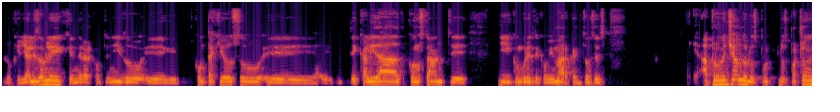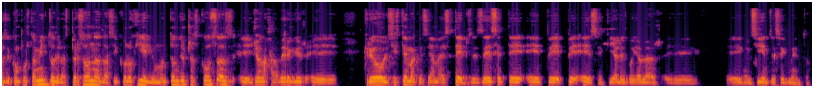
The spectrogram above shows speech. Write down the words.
lo que ya les hablé, generar contenido eh, contagioso, eh, de calidad, constante y concurrente con mi marca. Entonces, aprovechando los, los patrones de comportamiento de las personas, la psicología y un montón de otras cosas, eh, John Haberger eh, creó el sistema que se llama STEPS, es S-T-E-P-P-S, que ya les voy a hablar eh, en el siguiente segmento.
